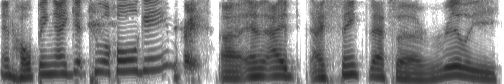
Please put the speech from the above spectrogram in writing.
and hoping I get to a whole game? Right. Uh, and I, I think that's a really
